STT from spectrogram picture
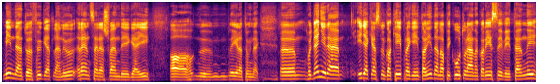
mindentől függetlenül rendszeres vendégei a életünknek. Hogy mennyire igyekeztünk a képregényt a mindennapi kultúrának a részévé tenni.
